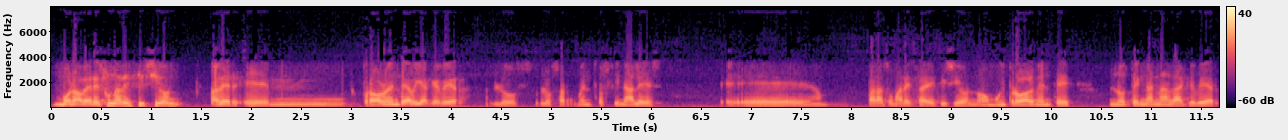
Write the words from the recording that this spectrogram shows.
Bueno, a ver, es una decisión. A ver, em, probablemente había que ver los, los argumentos finales eh, para tomar esta decisión, ¿no? Muy probablemente no tenga nada que ver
